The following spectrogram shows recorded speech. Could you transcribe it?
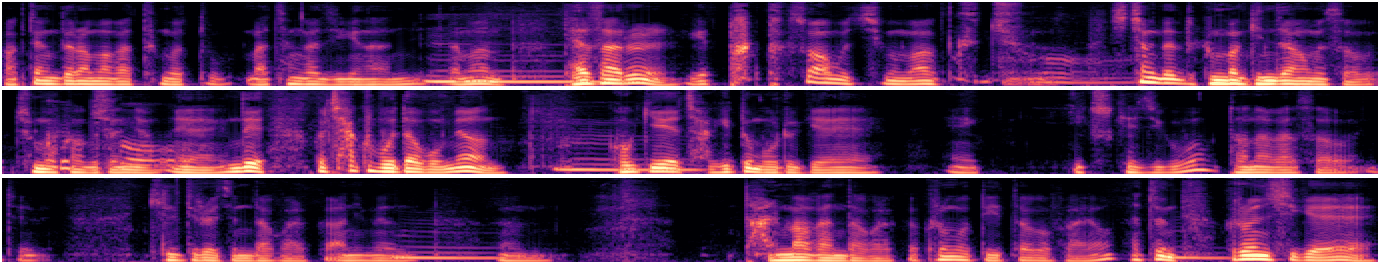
막장 드라마 같은 것도 마찬가지긴 합니다만 음. 대사를 이게 탁탁 쏘아붙이고 막 그쵸. 시청자들 금방 긴장하면서 주목하거든요. 그쵸. 예. 근데 그걸 자꾸 보다 보면 음. 거기에 자기도 모르게 예, 익숙해지고 더 나가서 이제 길들여진다고 할까 아니면 음. 음 닮아간다고 할까 그런 것도 있다고 봐요. 하여튼 음. 그런 식의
